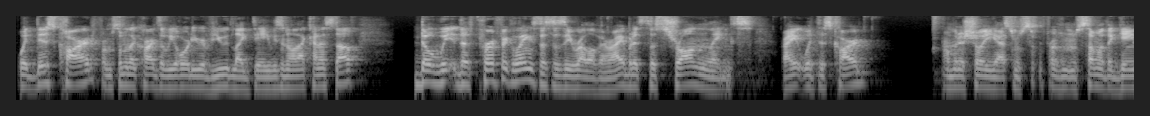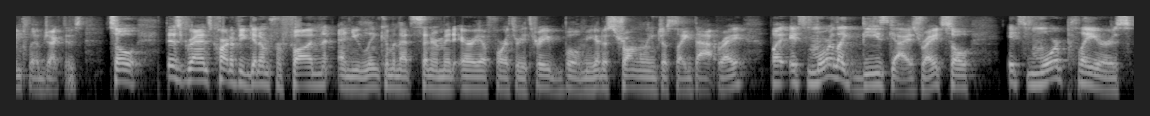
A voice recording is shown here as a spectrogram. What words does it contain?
With this card, from some of the cards that we already reviewed, like Davies and all that kind of stuff, the the perfect links, this is irrelevant, right? But it's the strong links, right? With this card, I'm going to show you guys from, from some of the gameplay objectives. So this Grants card, if you get him for fun and you link him in that center mid area 433, boom, you get a strong link just like that, right? But it's more like these guys, right? So it's more players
